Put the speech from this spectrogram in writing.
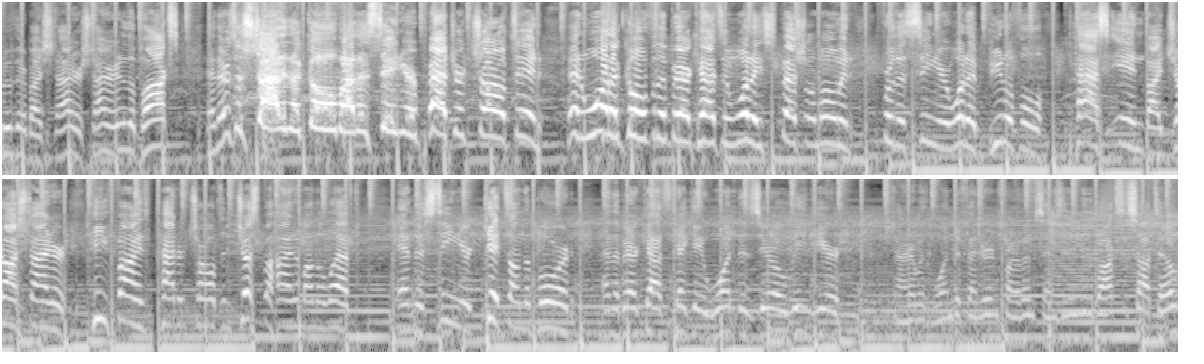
move there by Schneider. Schneider into the box, and there's a shot and a goal by the senior Patrick Charlton. And what a goal for the Bearcats, and what a special moment for the senior. What a beautiful pass in by Josh Schneider. He finds Patrick Charlton just behind him on the left, and the senior gets on the board, and the Bearcats take a 1 0 lead here. Schneider with one defender in front of him sends it into the box to Sato.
